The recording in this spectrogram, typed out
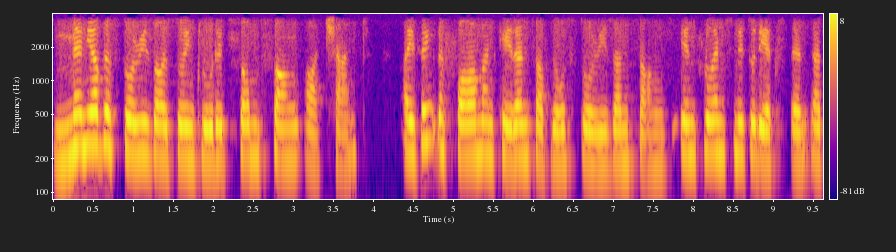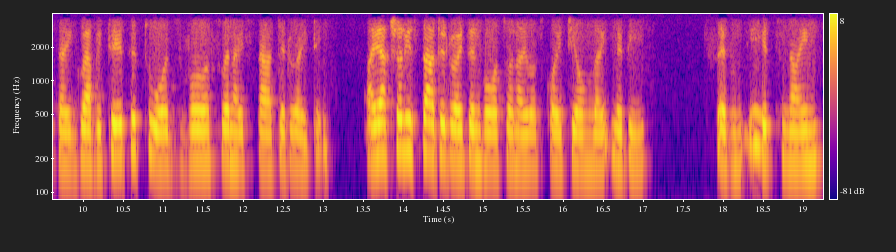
Many of the stories also included some song or chant. I think the form and cadence of those stories and songs influenced me to the extent that I gravitated towards verse when I started writing. I actually started writing verse when I was quite young, like maybe seven, eight, nine.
